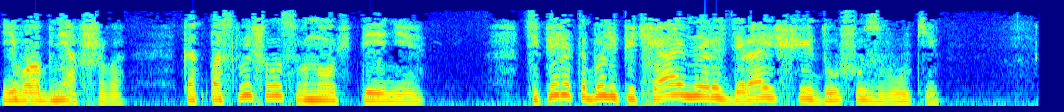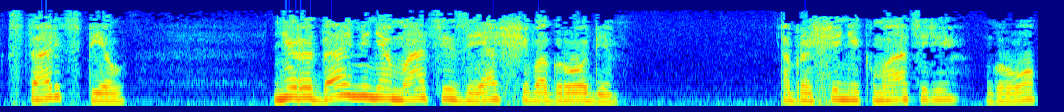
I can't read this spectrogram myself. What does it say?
его обнявшего, как послышалось вновь пение. Теперь это были печальные, раздирающие душу звуки. Старец пел «Не рыдай меня, мать, зрящей в гробе». Обращение к матери, гроб,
